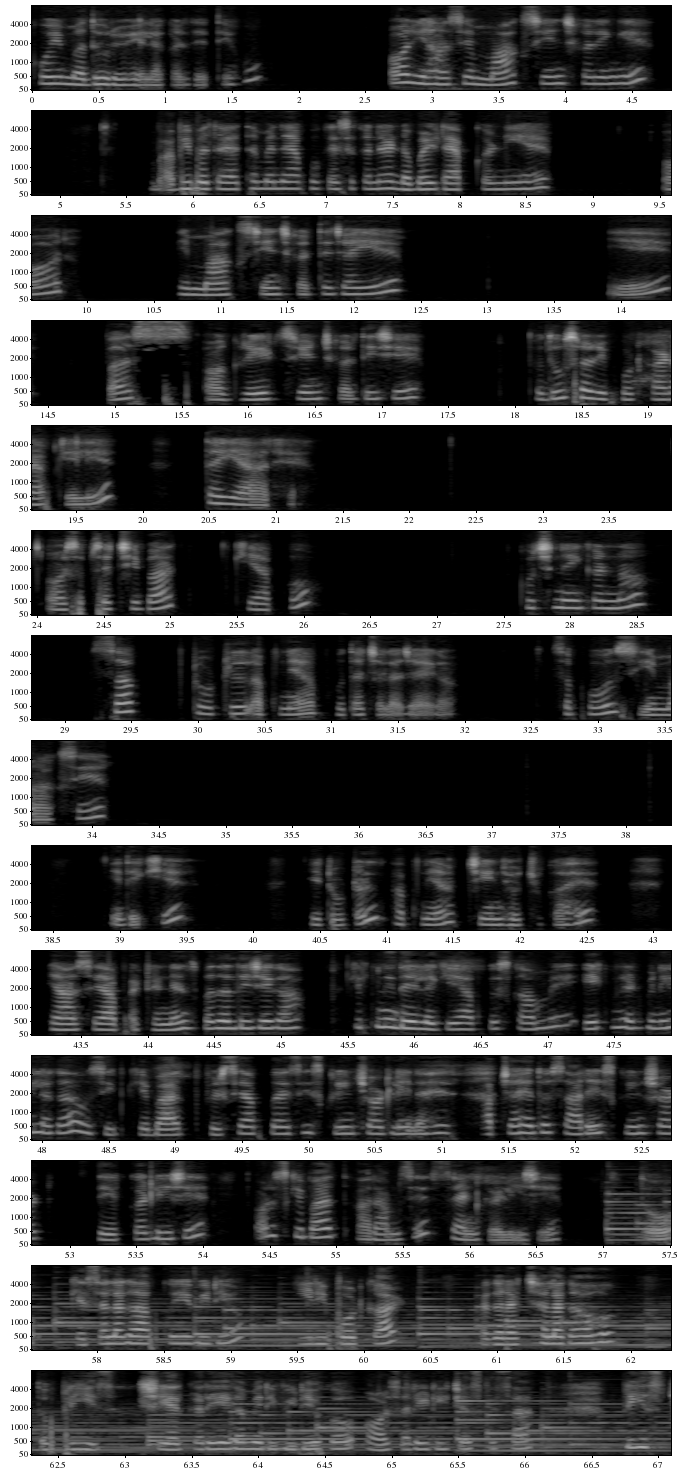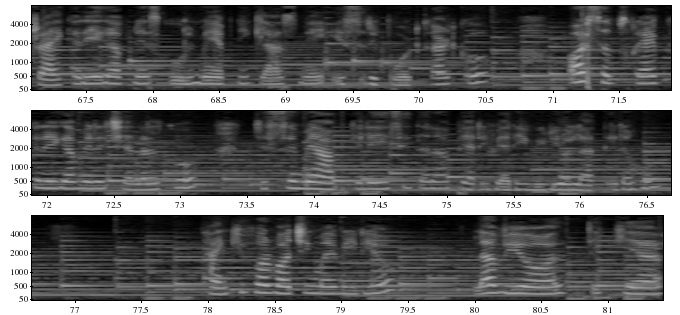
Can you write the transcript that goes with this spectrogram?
कोई मधु रोहेला कर देती हूँ। और यहाँ से मार्क्स चेंज करेंगे। अभी बताया था मैंने आपको कैसे करना है, डबल टैप करनी है। और ये मार्क्स चेंज करते जाइए। ये बस और ग्रेड चेंज कर दीजिए। तो दूसरा रिपोर्ट कार्ड आपके लिए तैयार है। और सबसे अच्छी बात कि आपको कुछ नहीं करना, सब टोटल अपने आप होता चला जाएगा। सपोज़ ये मार्क्स है। ये देखिए, ये टोटल अपने आप चेंज हो चुका है। यहाँ से आप अटेंडेंस बदल दीजिएगा। कितनी देर लगी है आपको इस काम में? एक मिनट भी नहीं लगा। उसी के बाद फिर से आपको ऐसे स्क्रीनशॉट लेना है। आप चाहें तो सारे स्क्रीनशॉट सेव कर लीजिए और उसके बाद आराम से सेंड कर लीजिए। तो कैसा लगा आपको ये वीडियो, ये रिपोर्ट कार्ड अगर अच्छा लगा हो तो प्लीज़ शेयर करिएगा मेरी वीडियो को और सारे टीचर्स के साथ। प्लीज़ ट्राई करिएगा अपने स्कूल में, अपनी क्लास में इस रिपोर्ट कार्ड को और सब्सक्राइब करिएगा मेरे चैनल को, जिससे मैं आपके लिए इसी तरह प्यारी प्यारी वीडियो लाती रहूँ। Thank you for watching my video love you all take care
